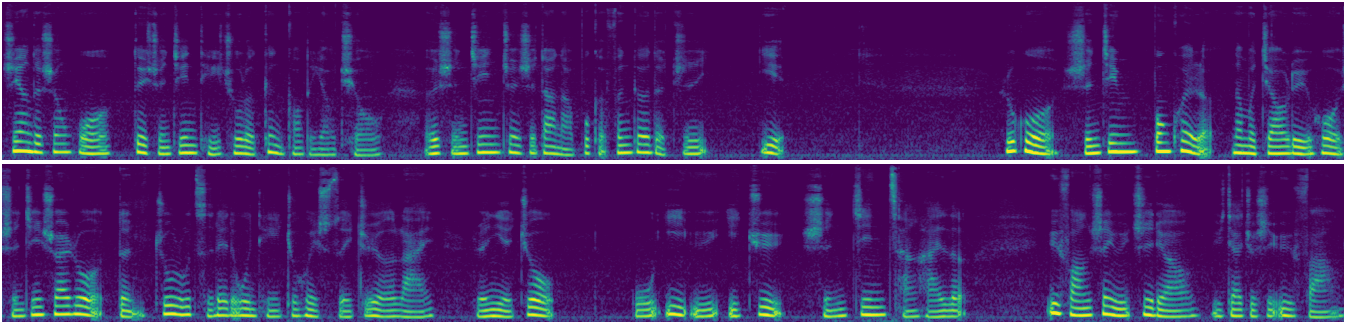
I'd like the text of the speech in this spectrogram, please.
这样的生活对神经提出了更高的要求，而神经正是大脑不可分割的之。业。如果神经崩溃了，那么焦虑或神经衰弱等诸如此类的问题就会随之而来，人也就无异于一具神经残骸了。预防胜于治疗，瑜伽就是预防。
